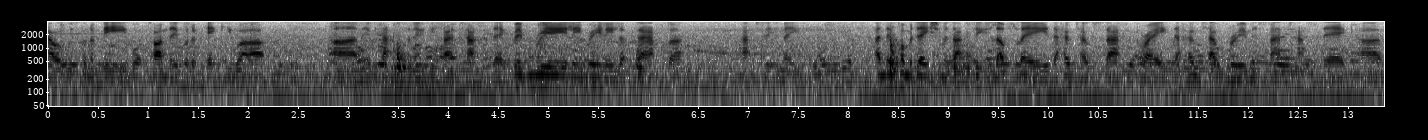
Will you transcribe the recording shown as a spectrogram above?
how it was going to be, what time they were going to pick you up. Um, it was absolutely fantastic. Been really, really looked after absolutely amazing. And the accommodation was absolutely lovely. The hotel staff are great. The hotel room is fantastic. Um,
